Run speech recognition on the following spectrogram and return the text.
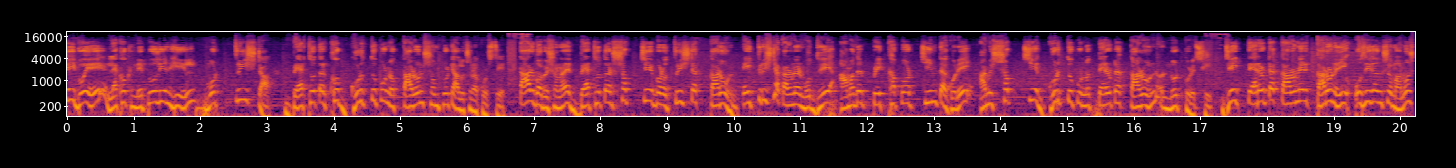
সেই বইয়ে লেখক নেপোলিয়ন হিল মোট ত্রিশটা ব্যর্থতার খুব গুরুত্বপূর্ণ কারণ সম্পর্কে আলোচনা করছে। তার গবেষণায় ব্যর্থতার সবচেয়ে বড় ত্রিশটা কারণ। এই ত্রিশটা কারণের মধ্যে আমাদের প্রেক্ষাপট চিন্তা করে আমি সবচেয়ে গুরুত্বপূর্ণ তেরোটা কারণ নোট করেছি। যেই তেরোটা কারণের কারণেই অধিকাংশ মানুষ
